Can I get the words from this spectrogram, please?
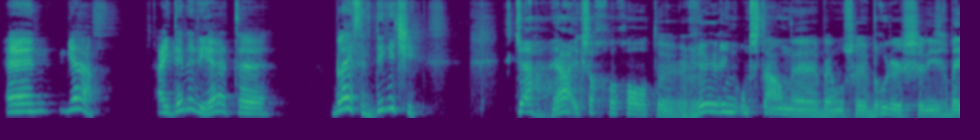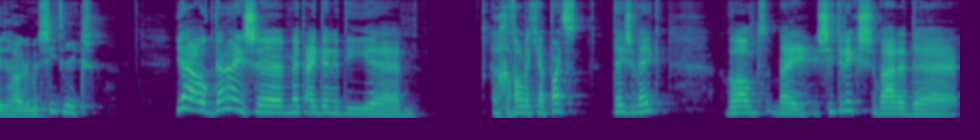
En ja, identity, hè, het uh, blijft een dingetje. Ja, ja, ik zag al wat uh, reuring ontstaan uh, bij onze broeders die zich bezighouden met Citrix. Ja, ook daar is met identity een gevalletje apart deze week. Want bij Citrix waren de,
